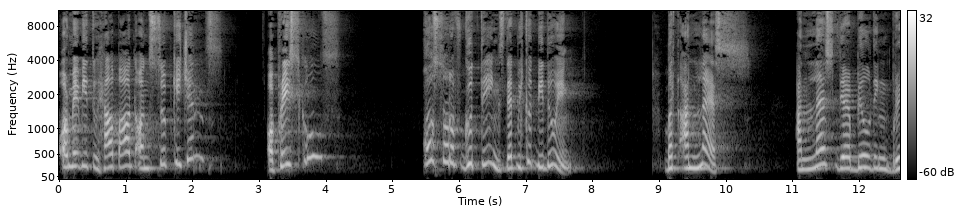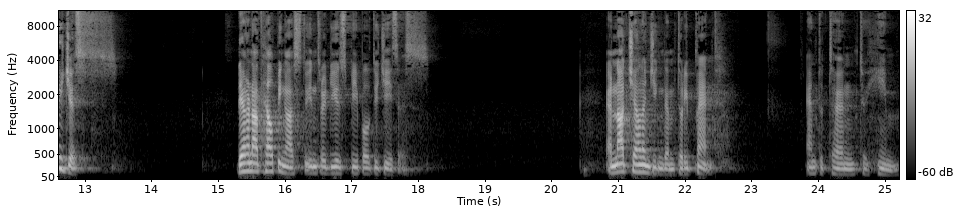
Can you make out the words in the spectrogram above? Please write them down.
or maybe to help out on soup kitchens or preschools. All sort of good things that we could be doing. But unless, unless they're building bridges they are not helping us to introduce people to Jesus and not challenging them to repent and to turn to Him.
